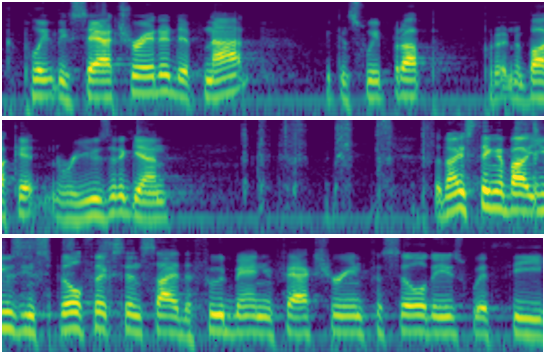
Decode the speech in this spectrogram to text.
completely saturated. If not, we can sweep it up, put it in a bucket, and reuse it again. The nice thing about using SpillFix inside the food manufacturing facilities with the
